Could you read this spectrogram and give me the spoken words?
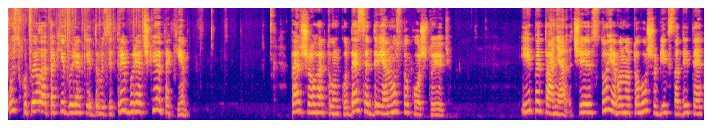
Ось купила такі буряки, друзі. Три бурячки отакі першого гатунку 10,90 коштують. І питання, чи стоїть воно того, щоб їх садити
